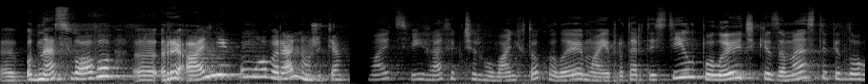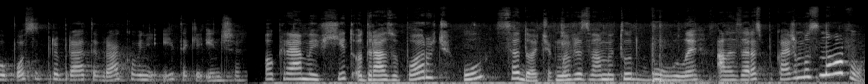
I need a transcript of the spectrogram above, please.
Е, Одне слово, е, реальні умови реального життя. Мають свій графік чергувань, хто коли має протерти стіл, полички, замести підлогу, посуд прибрати в раковині і таке інше. Окремий вхід одразу поруч у садочок. Ми вже з вами тут були, але зараз покажемо знову.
